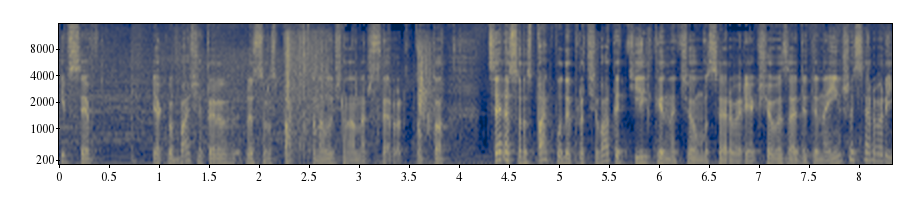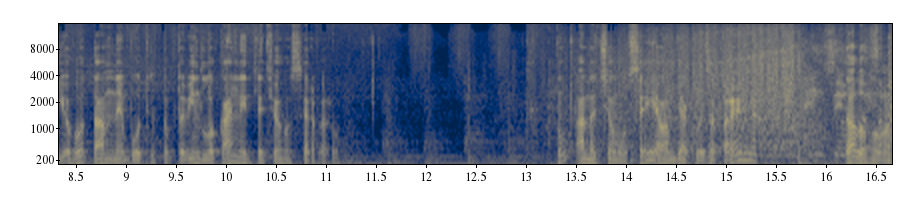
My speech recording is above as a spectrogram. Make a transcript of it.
І все. Як ви бачите, ресурс пак встановився на наш сервер. Тобто цей ресурс пак буде працювати тільки на цьому сервері. Якщо ви зайдете на інший сервер, його там не буде. Тобто він локальний для цього серверу. Ну, а на цьому все. Я вам дякую за перегляд. Double horn.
